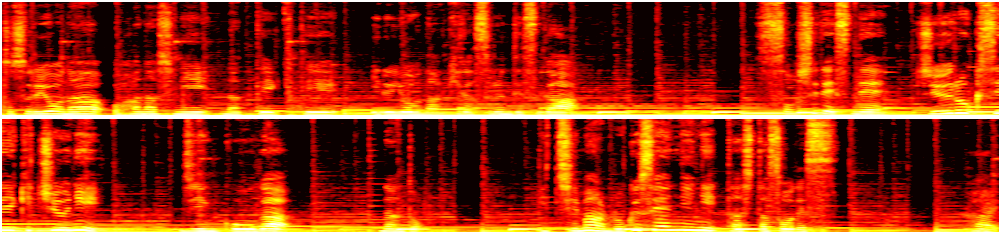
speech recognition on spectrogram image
とするようなお話になってきているような気がするんですがそしてですね16世紀中に人口がなんと1万6000人に達したそうです。はい、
